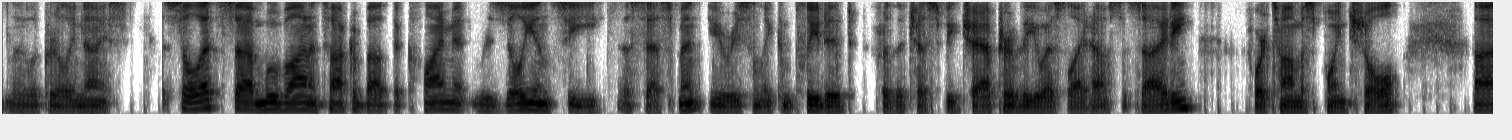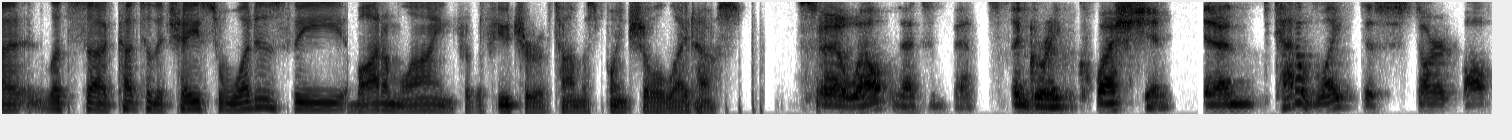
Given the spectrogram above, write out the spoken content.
They look really nice. So let's uh, move on and talk about the climate resiliency assessment you recently completed for the Chesapeake chapter of the U.S. Lighthouse Society for Thomas Point Shoal. Uh, let's uh, cut to the chase. What is the bottom line for the future of Thomas Point Shoal Lighthouse? So, well, that's that's a great question, and I'd kind of like to start off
